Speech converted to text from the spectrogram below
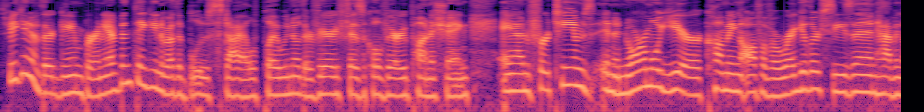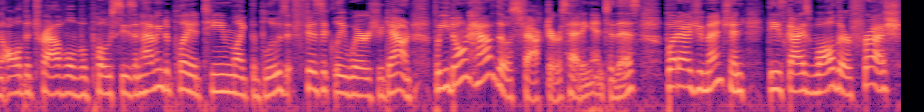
Speaking of their game, Bernie, I've been thinking about the Blues' style of play. We know they're very physical, very punishing, and for teams in a normal year, coming off of a regular season, having all the travel of a postseason, having to play a team like the Blues, it physically wears you down. But you don't have those factors heading into this. But as you mentioned, these guys, while they're fresh,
